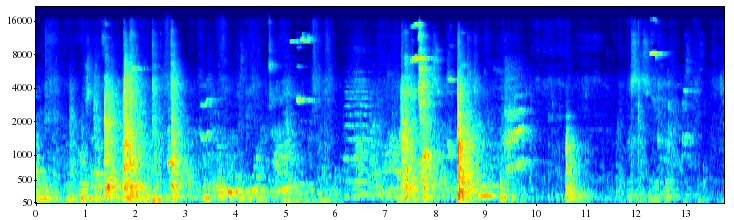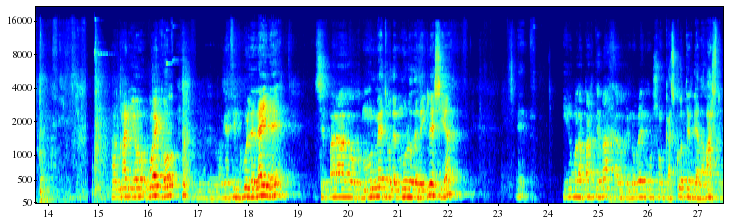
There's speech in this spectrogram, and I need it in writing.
con conservación. Armario hueco, para que circule el aire, separado como un metro del muro de la iglesia. Eh, y luego la parte baja, lo que no vemos son cascotes de alabastro.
